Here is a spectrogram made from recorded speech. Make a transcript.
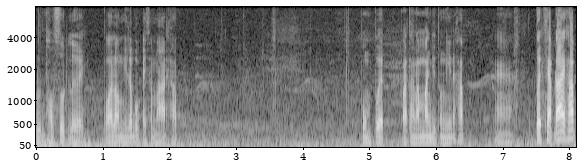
รุ่นท็อปสุดเลย เพราะว่าเรามีระบบไอสมาร์ทครับปุ่มเปิดฝาถังน้ำมันอยู่ตรงนี้นะครับอ่าเปิดแคปได้ครับ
